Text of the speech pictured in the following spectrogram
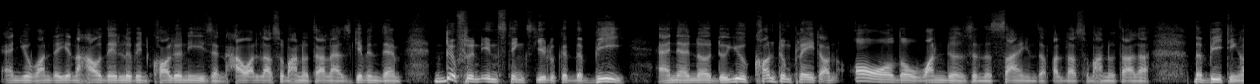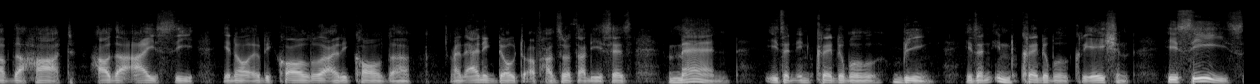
and you wonder, you know, how they live in colonies and how Allah subhanahu wa ta'ala has given them different instincts. You look at the bee and then uh, do you contemplate on all the wonders and the signs of Allah subhanahu wa ta'ala, the beating of the heart, how the eyes see. You know, I recall, I recall uh, an anecdote of Hazrat Ali says, man is an incredible being, is an incredible creation. He sees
